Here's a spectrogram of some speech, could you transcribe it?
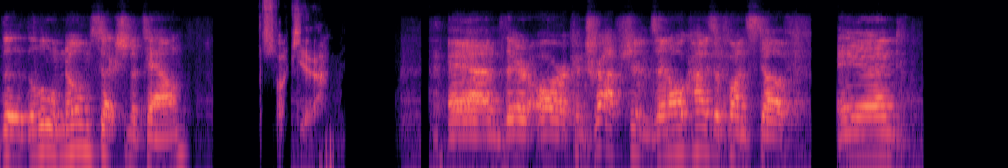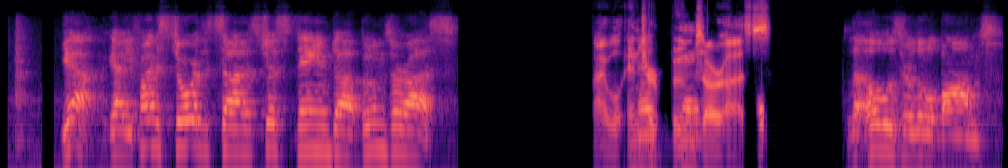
the, the little gnome section of town. Fuck yeah. and there are contraptions and all kinds of fun stuff. And yeah, yeah, you find a store that's says just named uh, Booms or Us. I will enter Booms Are Us. The O's are little bombs.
